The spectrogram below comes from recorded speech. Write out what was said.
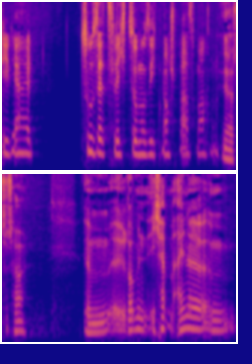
die dir halt zusätzlich zur Musik noch Spaß machen. Ja, total. Ähm, äh, Robin, ich habe eine ähm,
